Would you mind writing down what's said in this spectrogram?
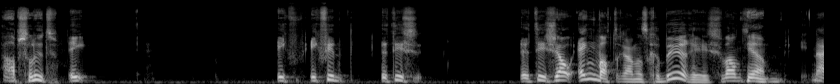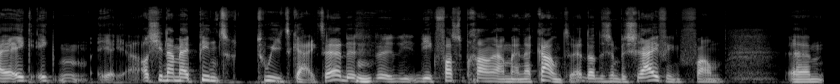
Absoluut. Ik, ik, ik vind het is, het is zo eng wat er aan het gebeuren is. Want ja. nou ja, ik, ik, als je naar mijn pint tweet kijkt, hè, dus mm. de, die, die, ik vast heb gehangen aan mijn account, hè, dat is een beschrijving van Um,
